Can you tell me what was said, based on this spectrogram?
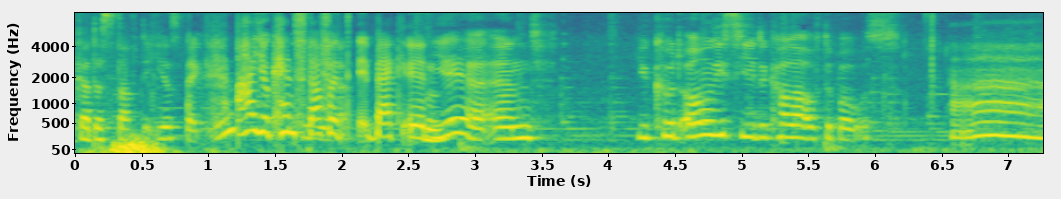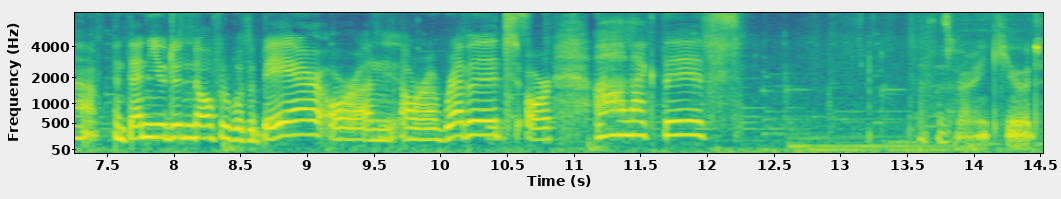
Gotta stuff the ears back in. ah, you can stuff Yeah. it back in. Yeah, and you could only see the color of the bows. Ah, and then you didn't know if it was a bear or an Yeah. or a rabbit or ah like this. This is very cute.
